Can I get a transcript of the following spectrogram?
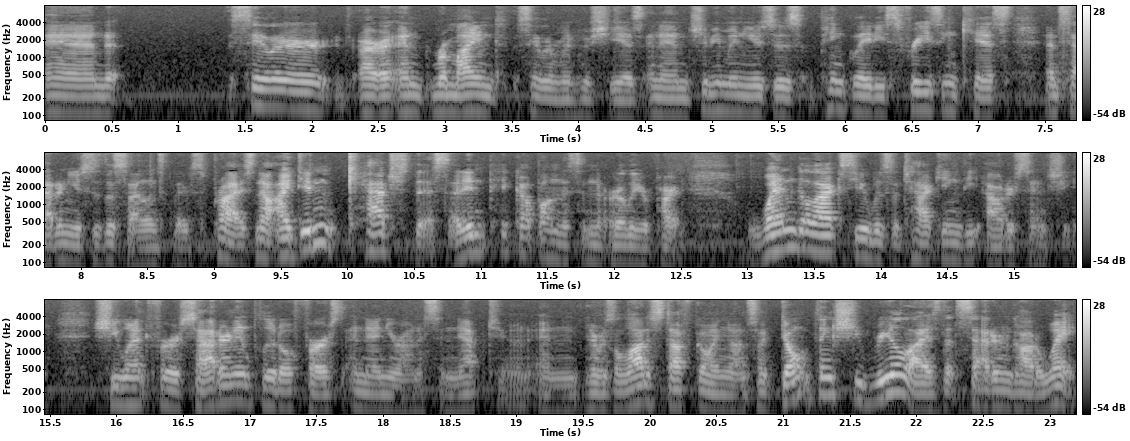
and Sailor or, and remind Sailor Moon who she is, and then Chibi Moon uses Pink Lady's freezing kiss, and Saturn uses the silence glaive surprise. Now I didn't catch this, I didn't pick up on this in the earlier part when Galaxia was attacking the outer Senshi, she went for Saturn and Pluto first, and then Uranus and Neptune. And there was a lot of stuff going on, so I don't think she realized that Saturn got away.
